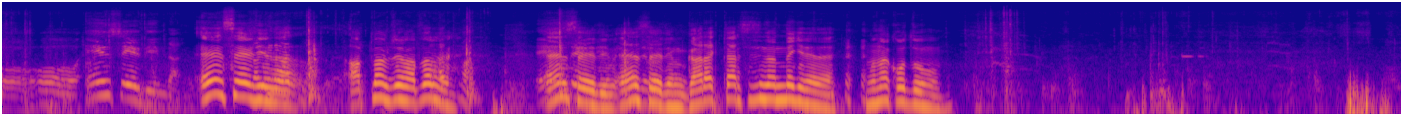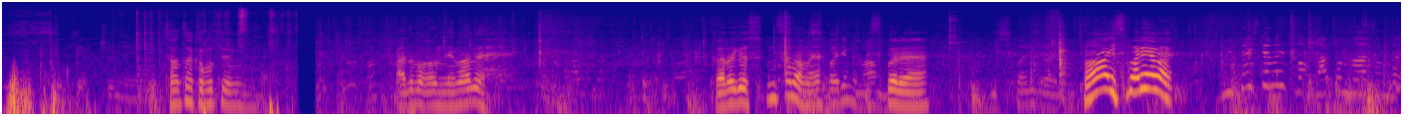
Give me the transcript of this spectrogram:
Oo, oo, en sevdiğimden. En sevdiğimden. Sakın Atmam canım atlar mı? Atma. En, sevdiğim, en sevdiğim. Karakter sizin önünde gidene. Mına koduğum. bakalım. Tamam tamam kapatıyorum. Hadi bakalım Nemi abi. Karagöz. Bunu salam ya. İspari mi lan? İspari ya. İspari galiba. Ha İspari'ye bak. Büyüteçte mi bakmam lazımdı?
